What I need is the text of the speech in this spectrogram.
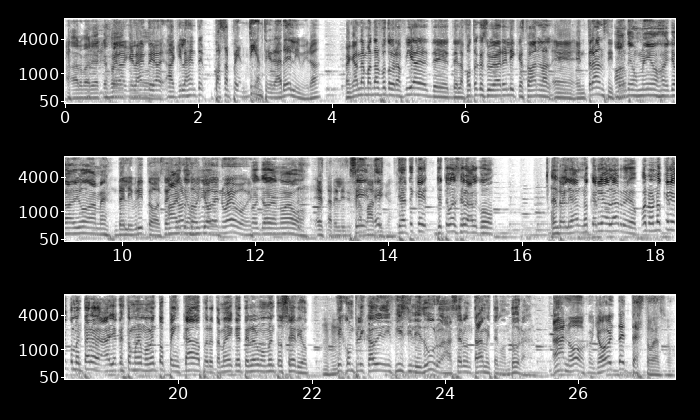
Barbaridad, qué feo. Mira, aquí la, gente, aquí la gente pasa pendiente de Areli, mira. Me encanta mandar fotografía de, de- de la foto que subió Areli que estaba en, la- en- en tránsito. Ay, Dios mío, yo, ayúdame. Del librito. Señor, Ay, soy mío. yo de nuevo. Soy yo de nuevo. Esta Areli es Sí, dramática. eh, fíjate que yo te voy a decir algo. En realidad no quería hablar, eh, bueno, no quería comentar, eh, ya que estamos en momento pencada, pero también hay que tener un momento serio. Qué complicado y difícil y duro es hacer un trámite en Honduras. Ah, no, yo detesto eso.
